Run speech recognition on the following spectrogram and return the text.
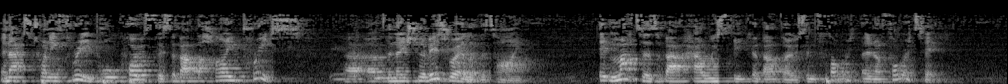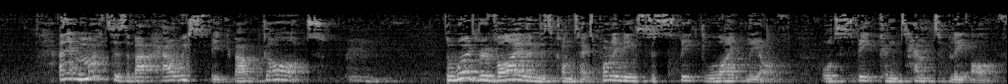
In Acts 23, Paul quotes this about the high priest uh, of the nation of Israel at the time. It matters about how we speak about those in authority. And it matters about how we speak about God. The word revile in this context probably means to speak lightly of, or to speak contemptibly of.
